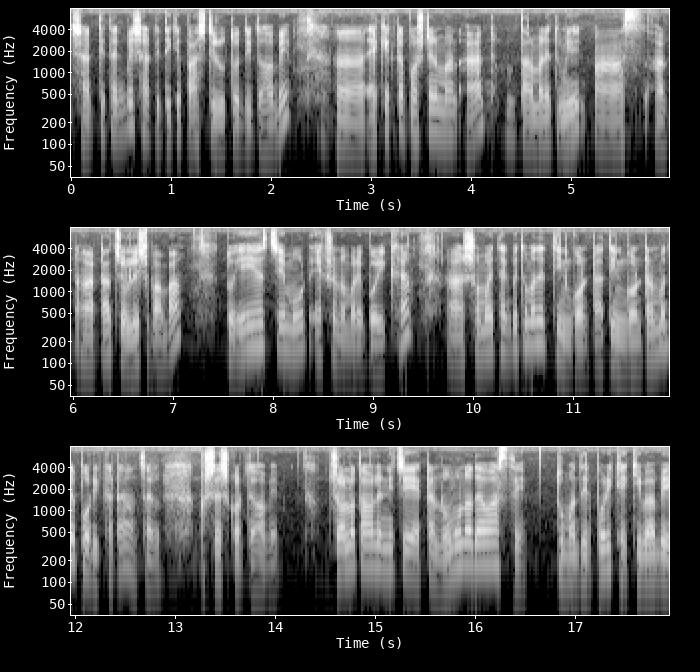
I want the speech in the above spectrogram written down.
ষাটটি থাকবে ষাটটি থেকে পাঁচটির উত্তর দিতে হবে। এক একটা প্রশ্নের মান আট, তার মানে তুমি পাঁচ, আট, আটা চল্লিশ পাবা। তো এই হচ্ছে মোট একশো নম্বরের পরীক্ষা। আর সময় থাকবে তোমাদের তিন ঘণ্টা। তিন ঘণ্টার মধ্যে পরীক্ষাটা আনসার শেষ করতে হবে। চলো তাহলে নিচে একটা নমুনা দেওয়া আছে। তোমাদের পরীক্ষায় কীভাবে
